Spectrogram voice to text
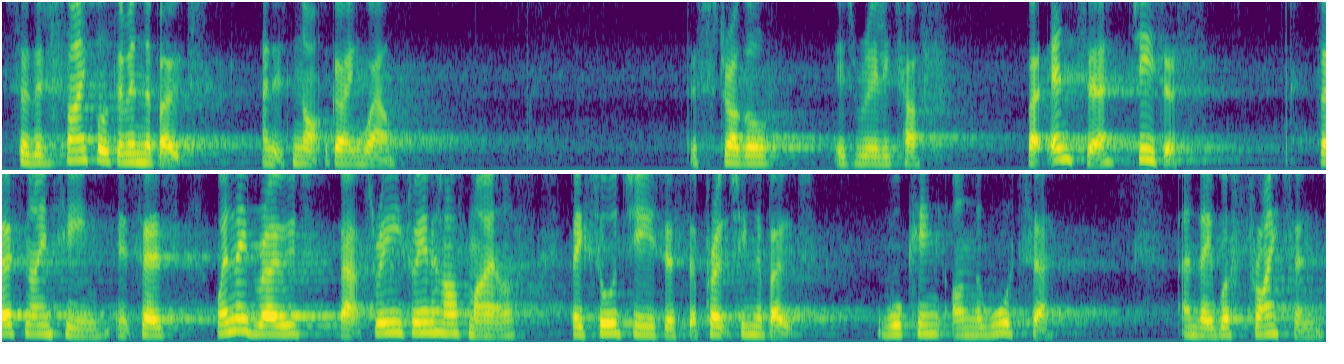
So the disciples are in the boat, and it's not going well. The struggle is really tough. But enter Jesus. Verse 19, it says, When they'd rowed about three, three and a half miles, they saw Jesus approaching the boat, walking on the water, and they were frightened.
